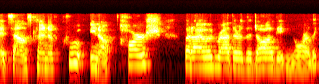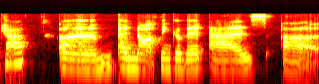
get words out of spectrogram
It sounds kind of cruel, you know, harsh, but I would rather the dog ignore the cat um, and not think of it as uh,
